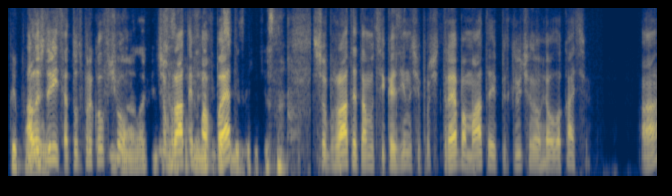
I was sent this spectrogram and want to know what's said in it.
Типу, Але ж дивіться, тут прикол в чому? Да, Щоб грати в Фавбет, щоб грати там ці казіни чи прочі, треба мати підключену геолокацію. А?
